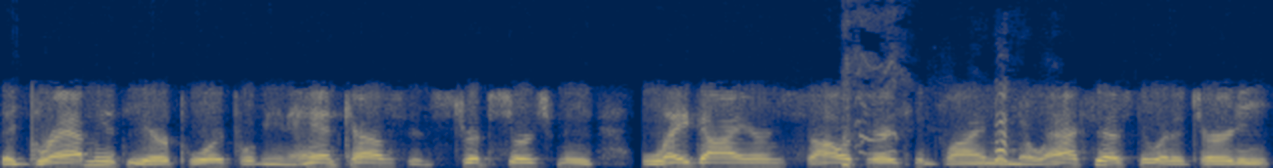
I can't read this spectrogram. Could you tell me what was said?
They grabbed me at the airport, put me in handcuffs, and strip searched me, leg irons, solitary confinement, no access to an attorney.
